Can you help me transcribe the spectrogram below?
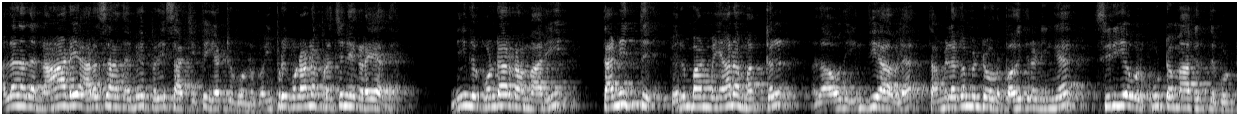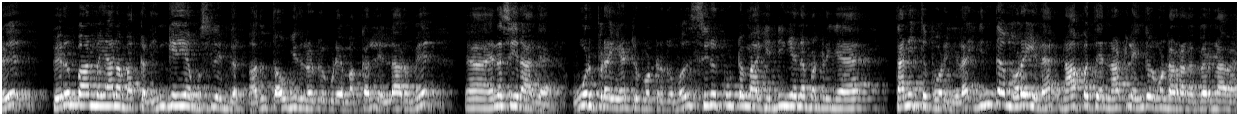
அல்லது அந்த நாடே அரசாங்கமே பிறை சாட்சியத்தை ஏற்றுக்கொண்டிருக்கும். இப்படி கொண்டாடின பிரச்சனையே கிடையாது. நீங்கள் கொண்டாடுற மாதிரி தனித்து பெரும்பான்மையான மக்கள் அதாவது இந்தியாவில் தமிழகம் என்ற ஒரு பகுதியில் நீங்கள் சிறிய ஒரு கூட்டமாக இருந்து கொண்டு பெரும்பான்மையான மக்கள் இங்கேயே முஸ்லீம்கள் அதுவும் தௌஹீதில் இருக்கக்கூடிய மக்கள் எல்லாருமே என்ன செய்கிறாங்க ஊர் பிறை ஏற்றுக்கொண்டிருக்கும் போது சிறு கூட்டமாகி நீங்கள் என்ன பண்ணுறீங்க தனித்து போகிறீங்களா இந்த முறையில் நாற்பத்தேழு நாட்டில் எங்கே கொண்டாடுறாங்க பெருநாவை?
